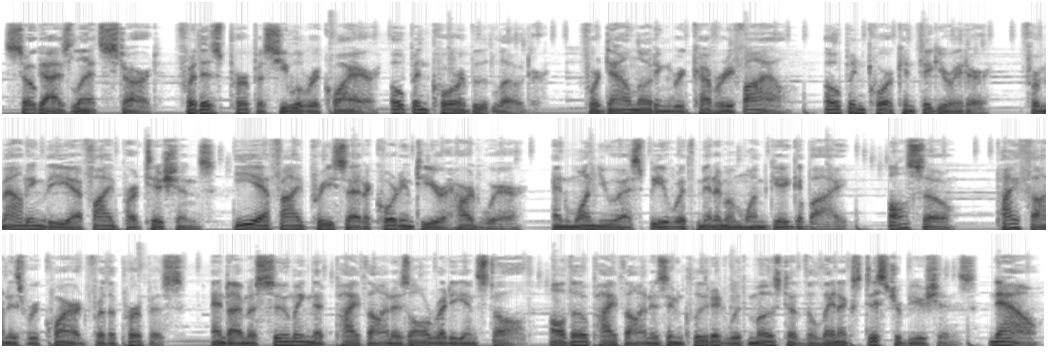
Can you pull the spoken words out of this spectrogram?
So guys let's start. For this purpose you will require OpenCore bootloader, for downloading recovery file, OpenCore configurator, for mounting the EFI partitions, EFI preset according to your hardware, and one USB with minimum 1 GB. Also, Python is required for the purpose, and I'm assuming that Python is already installed. Although Python is included with most of the Linux distributions. Now,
